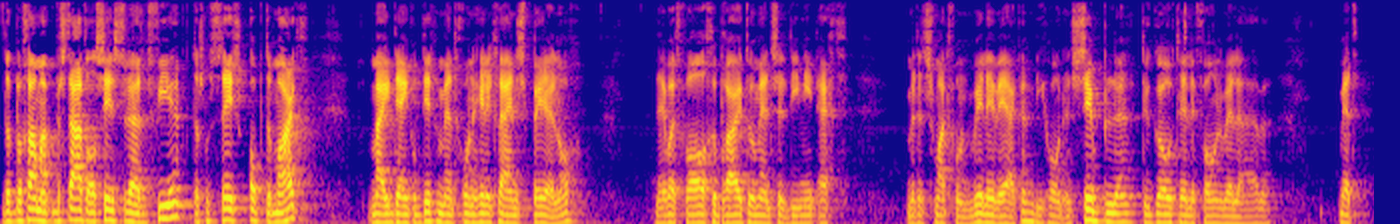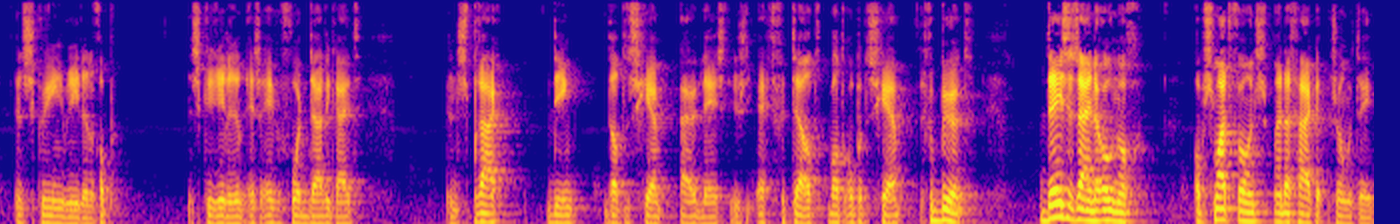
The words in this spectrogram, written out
Dat programma bestaat al sinds 2004. Dat is nog steeds op de markt. Maar ik denk op dit moment gewoon een hele kleine speler nog. hij wordt vooral gebruikt door mensen die niet echt met een smartphone willen werken. Die gewoon een simpele to-go telefoon willen hebben. Met een screenreader erop. Een screenreader is even voor de duidelijkheid een spraakding dat het scherm uitleest. Dus echt vertelt wat op het scherm gebeurt. Deze zijn er ook nog op smartphones, maar daar ga ik het zo meteen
